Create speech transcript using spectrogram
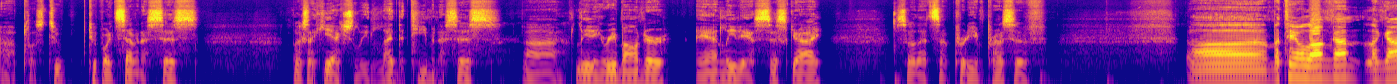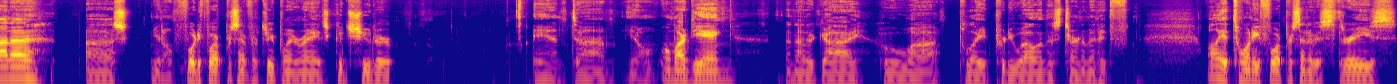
uh, plus two two point seven assists. Looks like he actually led the team in assists, uh, leading rebounder and leading assist guy. So that's uh, pretty impressive. Uh, Matteo Langan, Langana, uh, you know, 44% from three point range, good shooter. And, um, you know, Oumar Dieng, another guy who uh, played pretty well in this tournament. Hit only had 24% of his threes,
